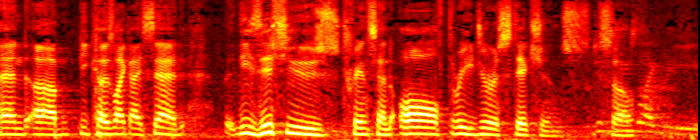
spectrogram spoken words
And um, because, like I said, these issues transcend all three jurisdictions. It just so. seems like the,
